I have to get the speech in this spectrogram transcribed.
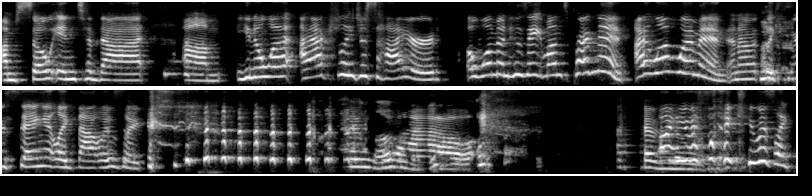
I'm so into that. Um, you know what? I actually just hired a woman who's eight months pregnant. I love women. And I like he was saying it like that was like I love wow. But no he was like, he was like,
